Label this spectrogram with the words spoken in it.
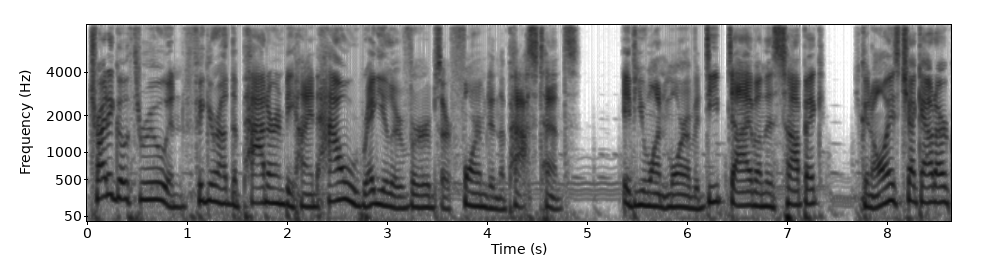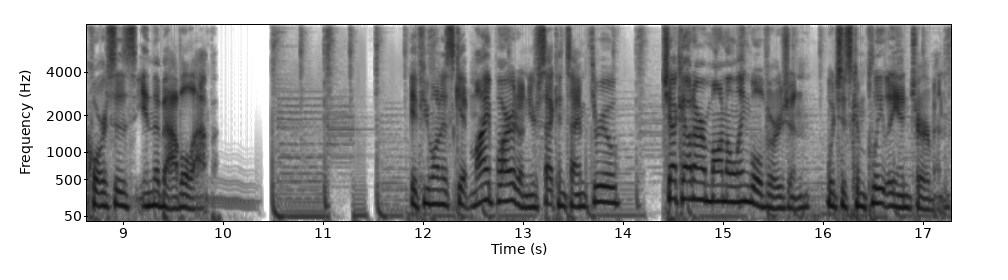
try to go through and figure out the pattern behind how regular verbs are formed in the past tense. If you want more of a deep dive on this topic, you can always check out our courses in the Babbel app. If you want to skip my part on your second time through, check out our monolingual version, which is completely in German.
